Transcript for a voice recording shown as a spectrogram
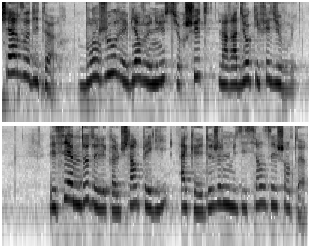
Chers auditeurs, bonjour et bienvenue sur Chute, la radio qui fait du bruit. Les CM2 de l'école Charles Péguy accueillent deux jeunes musiciens et chanteurs.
